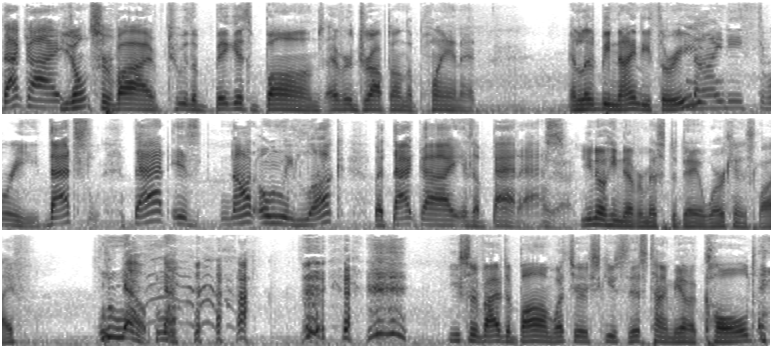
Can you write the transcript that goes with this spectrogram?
That guy. You don't survive two of the biggest bombs ever dropped on the planet and live to be 93? 93. That's that is not only luck, but that guy is a badass. Oh, yeah. You know he never missed a day of work in his life. No, no. You survived a bomb. What's your excuse this time? You have a cold?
